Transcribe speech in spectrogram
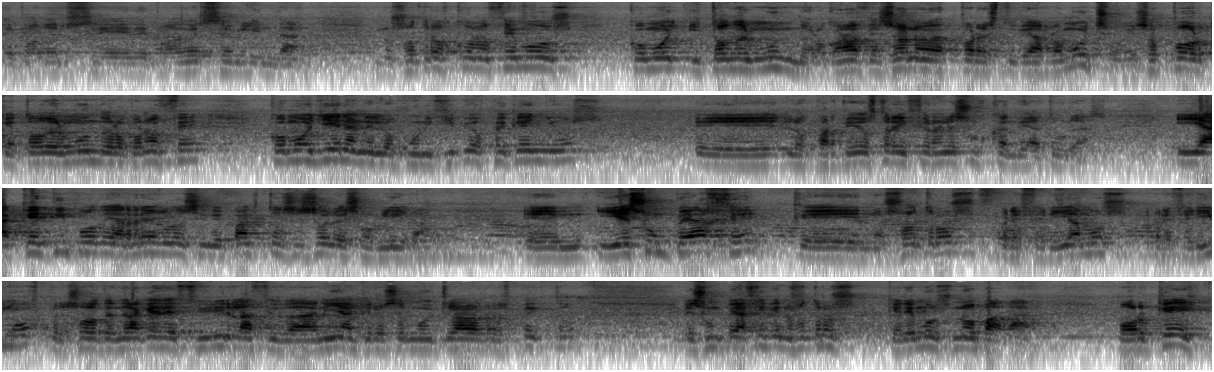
de poderse, de poderse blindar. Nosotros conocemos cómo, y todo el mundo lo conoce, eso no es por estudiarlo mucho, eso es porque todo el mundo lo conoce, cómo llenan en los municipios pequeños eh, los partidos tradicionales sus candidaturas y a qué tipo de arreglos y de pactos eso les obliga. Eh, y es un peaje que nosotros preferíamos, preferimos, pero eso lo tendrá que decidir la ciudadanía, quiero ser muy claro al respecto, es un peaje que nosotros queremos no pagar. ¿Por qué?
